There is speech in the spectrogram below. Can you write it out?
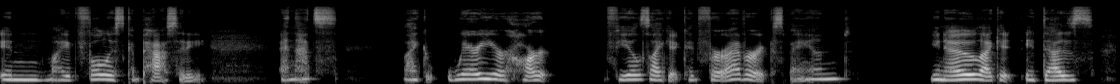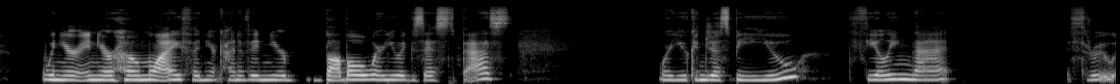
in my fullest capacity. And that's like where your heart feels like it could forever expand. You know, like it it does when you're in your home life and you're kind of in your bubble where you exist best where you can just be you, feeling that through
